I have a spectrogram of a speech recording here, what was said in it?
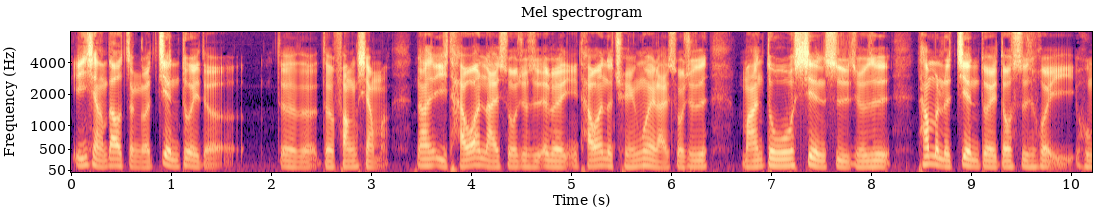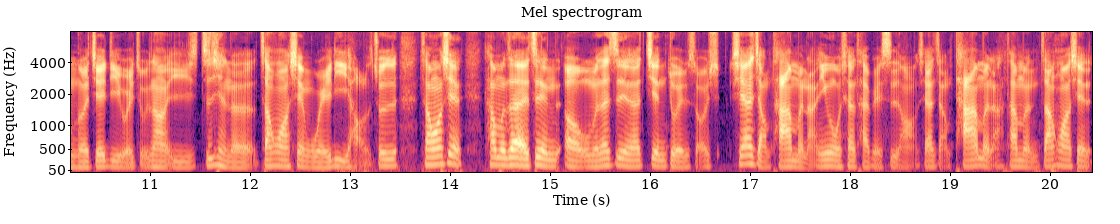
影响到整个舰队的。的的的方向嘛，那以台湾来说，就是呃不，以台湾的全运会来说，就是蛮多县市，就是他们的舰队都是会以混合接力为主。那以之前的彰化县为例好了，就是彰化县他们在之前呃，我们在之前在舰队的时候，现在讲他们啊，因为我现在台北市啊，现在讲他们啊，他们彰化县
